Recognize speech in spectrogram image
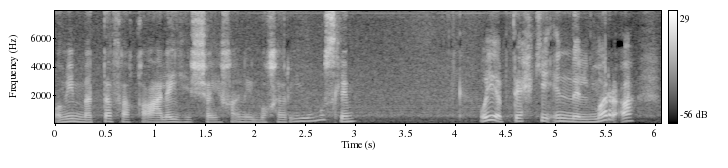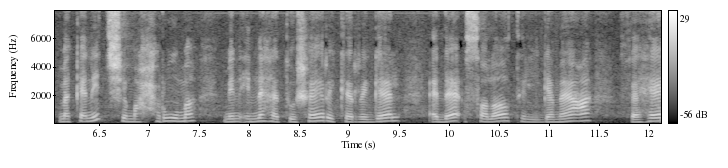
ومما اتفق عليه الشيخان البخاري ومسلم. وهي بتحكي إن المرأة ما كانتش محرومة من إنها تشارك الرجال أداء صلاة الجماعة فها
